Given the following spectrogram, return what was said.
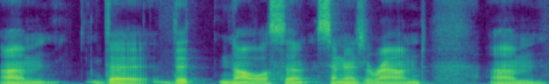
Um, the the novel centers around um,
